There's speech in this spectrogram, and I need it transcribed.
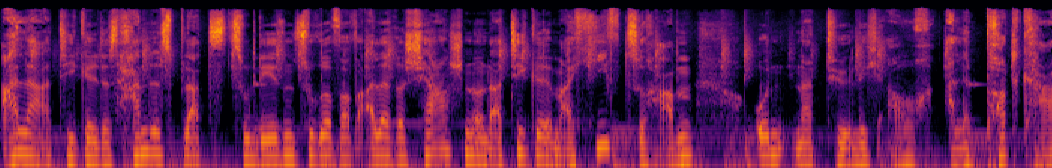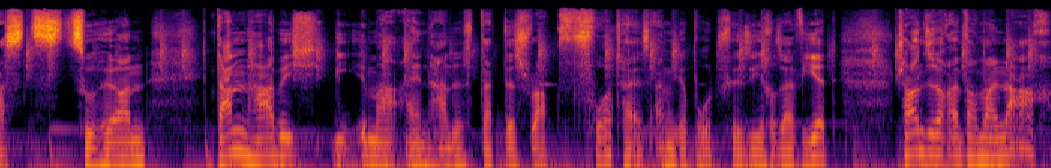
alle Artikel des Handelsblatts zu lesen, Zugriff auf alle Recherchen und Artikel im Archiv zu haben und natürlich auch alle Podcasts zu hören, dann habe ich wie immer ein Handelsblatt Disrupt Vorteilsangebot für Sie reserviert. Schauen Sie doch einfach mal nach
